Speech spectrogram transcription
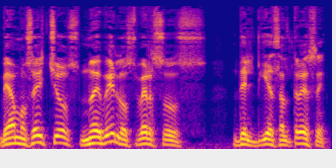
Veamos Hechos 9, los versos del 10 al 13.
